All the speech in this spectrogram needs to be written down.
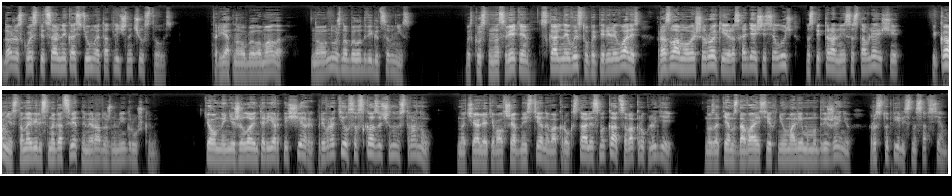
Даже сквозь специальный костюм это отлично чувствовалось. Приятного было мало, но нужно было двигаться вниз. В искусственном свете скальные выступы переливались, разламывая широкий расходящийся луч на спектральные составляющие, и камни становились многоцветными радужными игрушками. Темный нежилой интерьер пещеры превратился в сказочную страну. Вначале эти волшебные стены вокруг стали смыкаться вокруг людей, но затем, сдаваясь их неумолимому движению, расступились насовсем.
